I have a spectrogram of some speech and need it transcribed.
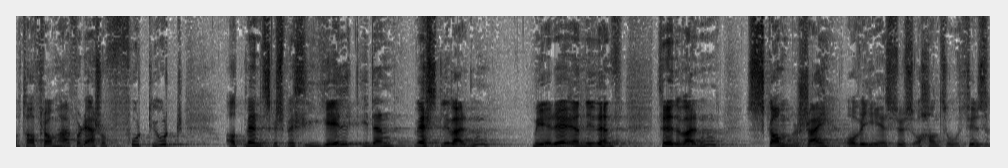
å ta fram her, for det er så fort gjort at mennesker, spesielt i den vestlige verden, mer enn i den tredje verden, skammer seg over Jesus og hans ord. Syns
